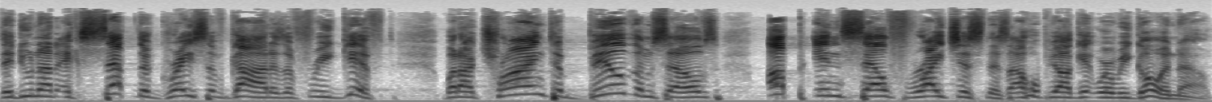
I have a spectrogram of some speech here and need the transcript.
They do not accept the grace of God as a free gift, but are trying to build themselves up in self righteousness. I hope y'all get where we're going now.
